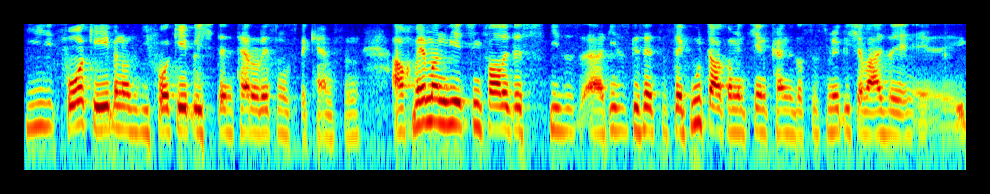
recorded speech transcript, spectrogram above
die vorgeben oder die vorgeblich den Terrorismus bekämpfen. Auch wenn man wie jetzt im Falle des, dieses, äh, dieses Gesetzes sehr gut argumentieren könnte, dass es möglicherweise äh,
